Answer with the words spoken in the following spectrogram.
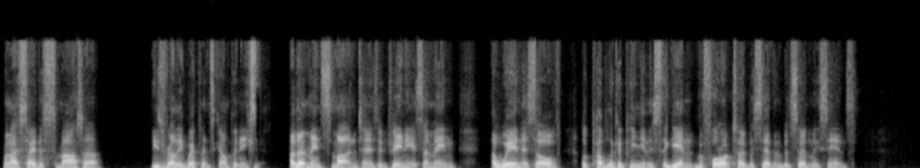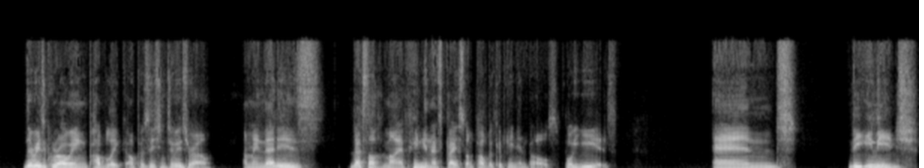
when I say the smarter Israeli weapons companies. I don't mean smart in terms of genius. I mean awareness of Look, public opinion, this again, before October 7, but certainly since, there is growing public opposition to Israel. I mean, that is, that's not my opinion, that's based on public opinion polls for years. And the image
